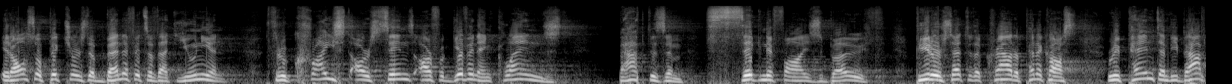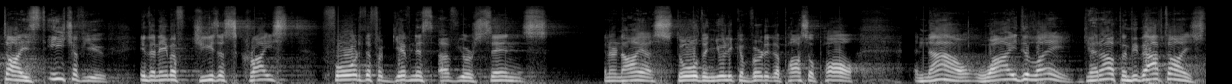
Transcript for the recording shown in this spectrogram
it also pictures the benefits of that union. Through Christ, our sins are forgiven and cleansed. Baptism signifies both. Peter said to the crowd at Pentecost, Repent and be baptized, each of you, in the name of Jesus Christ for the forgiveness of your sins. Ananias told the newly converted Apostle Paul, and now, why delay? Get up and be baptized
